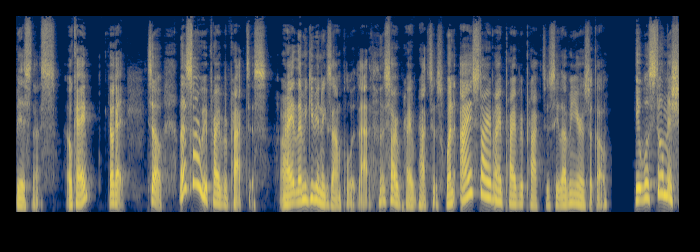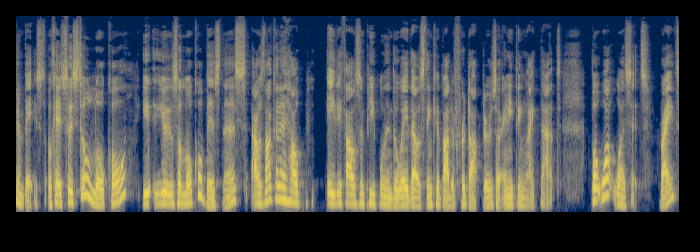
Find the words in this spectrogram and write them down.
business. Okay. Okay. So let's start with private practice. All right, let me give you an example with that. Let's start with private practice. When I started my private practice 11 years ago, it was still mission based. Okay, so it's still local. It, it was a local business. I was not going to help 80,000 people in the way that I was thinking about it for doctors or anything like that. But what was it, right?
